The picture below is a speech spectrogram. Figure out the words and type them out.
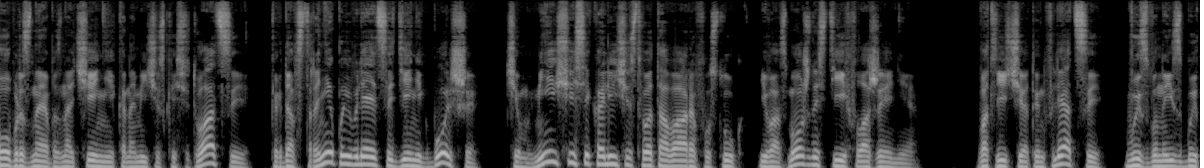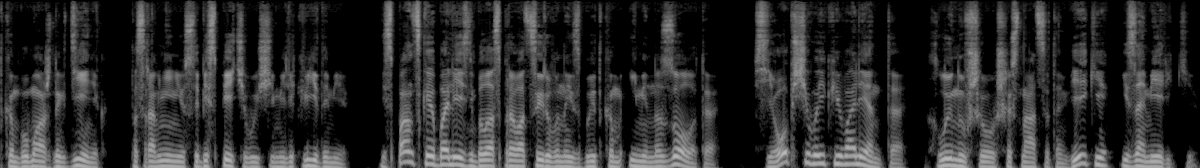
Образное обозначение экономической ситуации, когда в стране появляется денег больше, чем имеющееся количество товаров, услуг и возможности их вложения. В отличие от инфляции, вызванной избытком бумажных денег по сравнению с обеспечивающими ликвидами, испанская болезнь была спровоцирована избытком именно золота, всеобщего эквивалента, хлынувшего в XVI веке из Америки.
